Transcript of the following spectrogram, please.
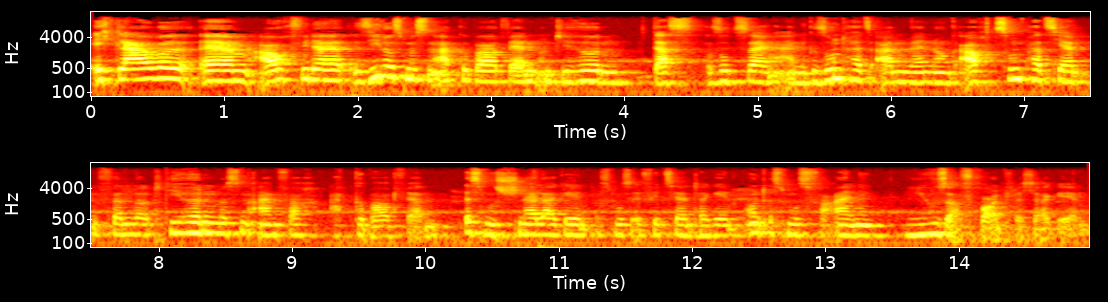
Ich glaube, ähm, auch wieder Silos müssen abgebaut werden und die Hürden, dass sozusagen eine Gesundheitsanwendung auch zum Patienten findet, die Hürden müssen einfach abgebaut werden. Es muss schnell schneller gehen, es muss effizienter gehen und es muss vor allen Dingen userfreundlicher gehen.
